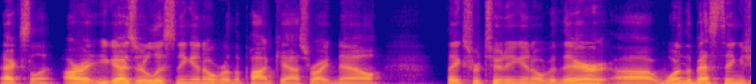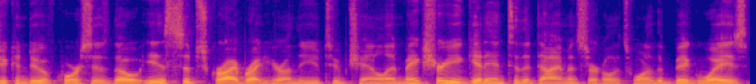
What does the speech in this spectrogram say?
Excellent. All right, you guys are listening in over on the podcast right now. Thanks for tuning in over there. Uh, one of the best things you can do, of course, is though is subscribe right here on the YouTube channel and make sure you get into the Diamond Circle. It's one of the big ways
